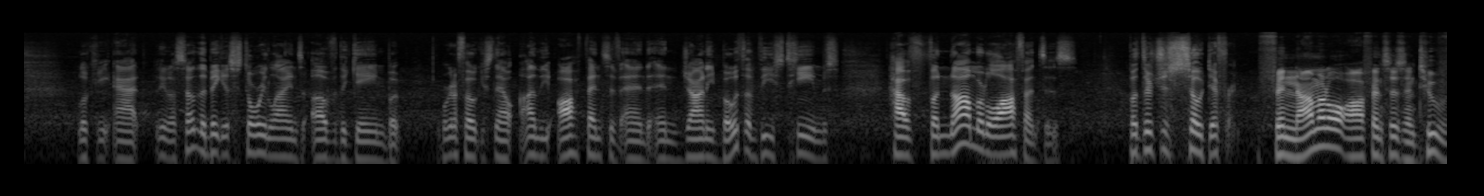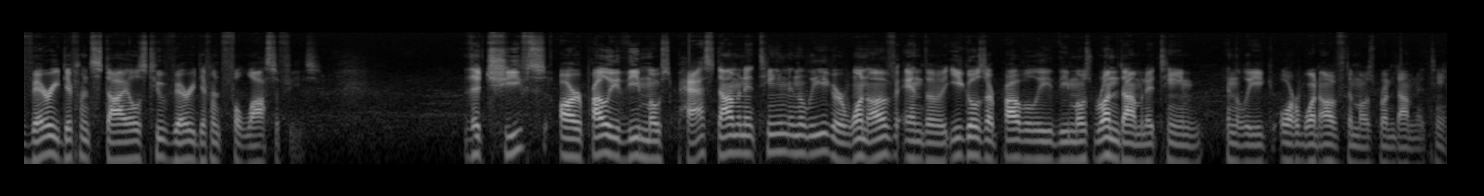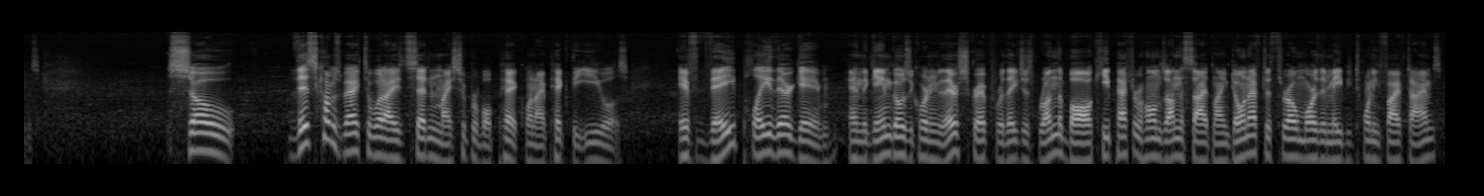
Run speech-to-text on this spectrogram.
looking at you know some of the biggest storylines of the game. But we're going to focus now on the offensive end. And Johnny, both of these teams have phenomenal offenses, but they're just so different. Phenomenal offenses and two very different styles, two very different philosophies. The Chiefs are probably the most pass dominant team in the league, or one of, and the Eagles are probably the most run dominant team in the league, or one of the most run dominant teams. So, this comes back to what I said in my Super Bowl pick when I picked the Eagles. If they play their game and the game goes according to their script, where they just run the ball, keep Patrick Mahomes on the sideline, don't have to throw more than maybe 25 times,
